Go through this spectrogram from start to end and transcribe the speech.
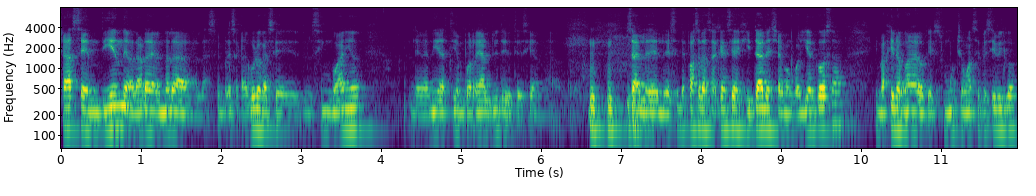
ya se entiende a la hora de vender a las empresas. Calculo que hace 5 años le vendías tiempo real Twitter y te decían. O sea, le- les, les pasa a las agencias digitales ya con cualquier cosa. Imagino con algo que es mucho más específico.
